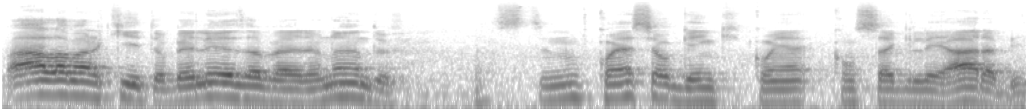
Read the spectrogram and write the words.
Fala, Marquito, beleza, velho? Nando, você não conhece alguém que conhe- consegue ler árabe?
